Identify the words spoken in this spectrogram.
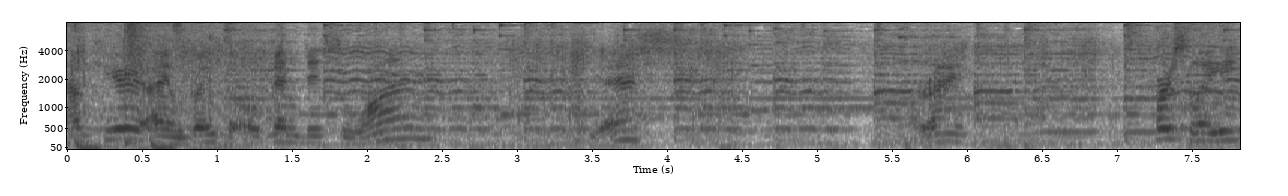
have here, I am going to open this one. Yes. Alright. Firstly,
